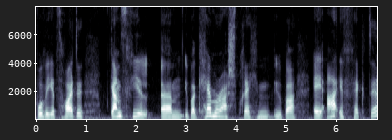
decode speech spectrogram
wo wir jetzt heute ganz viel ähm, über Camera sprechen, über AR-Effekte,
